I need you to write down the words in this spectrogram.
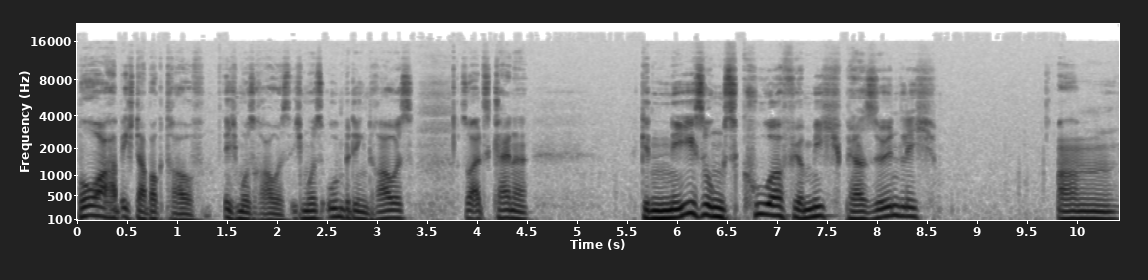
Boah, habe ich da Bock drauf. Ich muss raus. Ich muss unbedingt raus. So als kleine Genesungskur für mich persönlich. Ähm,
